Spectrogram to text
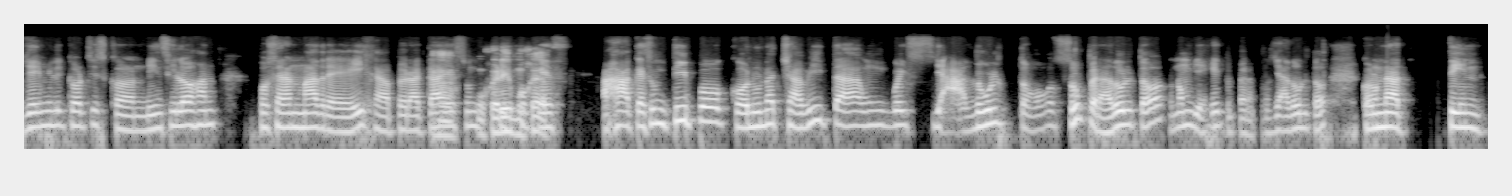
Jamie Lee Curtis con Lindsay Lohan, pues eran madre e hija, pero acá es un mujer y mujer. Ajá, que es un tipo con una chavita, un güey ya adulto, súper adulto, no un viejito, pero pues ya adulto, con una teen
